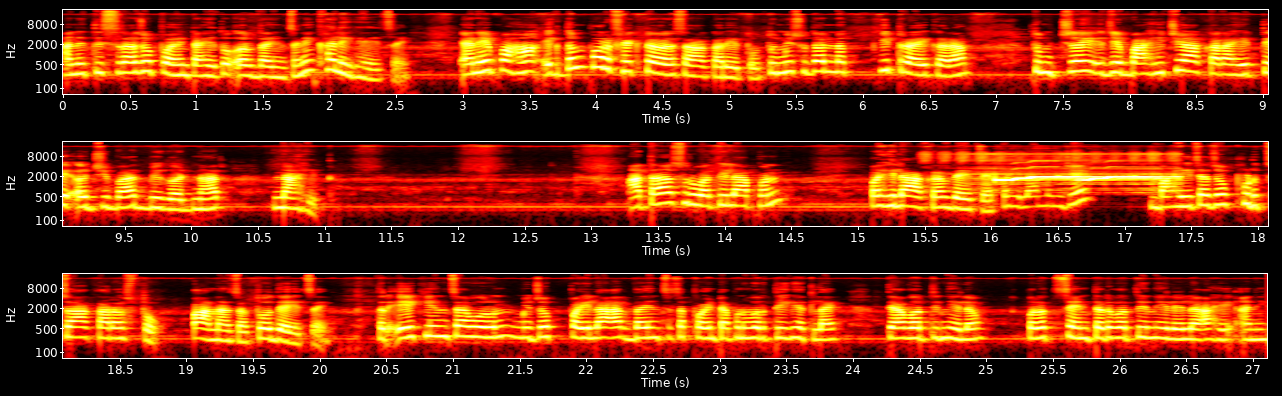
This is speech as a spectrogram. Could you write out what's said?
आणि तिसरा जो पॉईंट आहे तो अर्धा इंचाने खाली घ्यायचा आहे. याने पहा एकदम परफेक्ट असा आकार येतो. तुम्हीसुद्धा नक्की ट्राय करा. तुमचे जे बाहीचे आकार आहेत ते अजिबात बिघडणार नाहीत. आता सुरुवातीला आपण पहिला आकार द्यायचा आहे. पहिला म्हणजे बाहीचा जो पुढचा आकार असतो पानाचा तो द्यायचा आहे तर एक इंचावरून मी जो पहिला अर्धा इंचाचा पॉईंट आपण वरती घेतला आहे त्यावरती नेलं. परत सेंटरवरती नेलेलं आहे आणि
